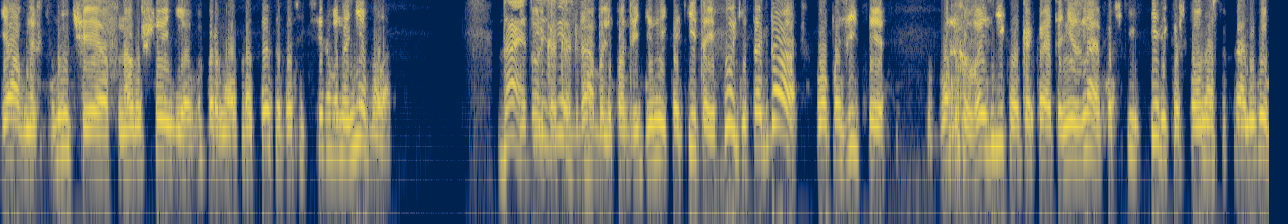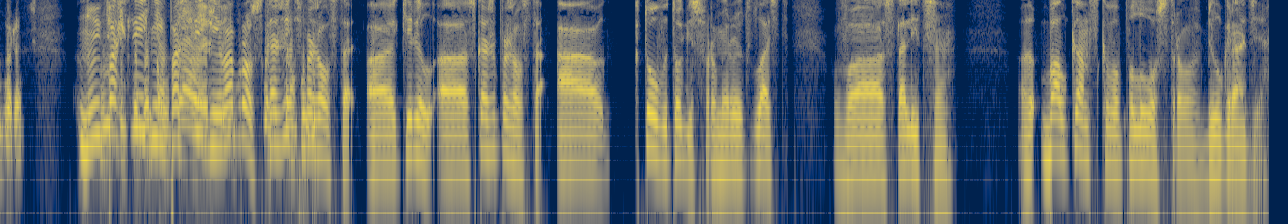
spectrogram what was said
явных случаев нарушения выборного процесса зафиксировано не было. Да, и это только известно. когда были подведены какие-то итоги, тогда у оппозиции возникла какая-то, не знаю, почти истерика, что у нас украли выборы. Ну и последний, последний вопрос. Скажите, пожалуйста, а, Кирилл, а, скажи, пожалуйста, а кто в итоге сформирует власть в столице Балканского полуострова в Белграде?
